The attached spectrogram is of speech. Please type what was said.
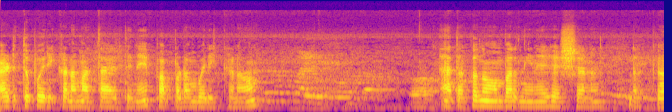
അടുത്ത് പൊരിക്കണം അത്താഴത്തിന്. പപ്പടം പൊരിക്കണം. അതൊക്കെ നോമ്പറന്നതിന് ശേഷമാണ് ഉണ്ടാക്കുക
